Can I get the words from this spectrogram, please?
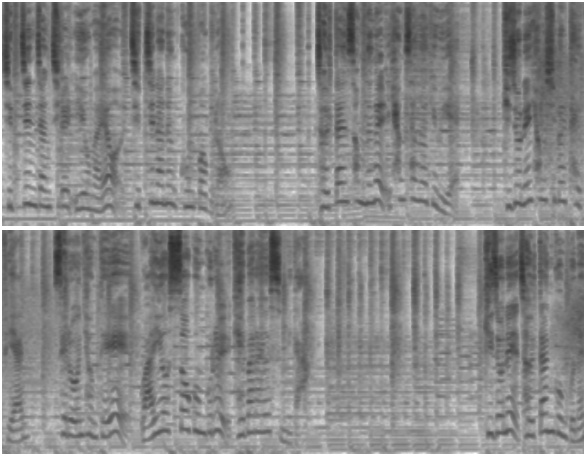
집진 장치를 이용하여 집진하는 공법으로 절단 성능을 향상하기 위해 기존의 형식을 탈피한 새로운 형태의 와이어서 공구를 개발하였습니다. 기존의 절단 공구는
